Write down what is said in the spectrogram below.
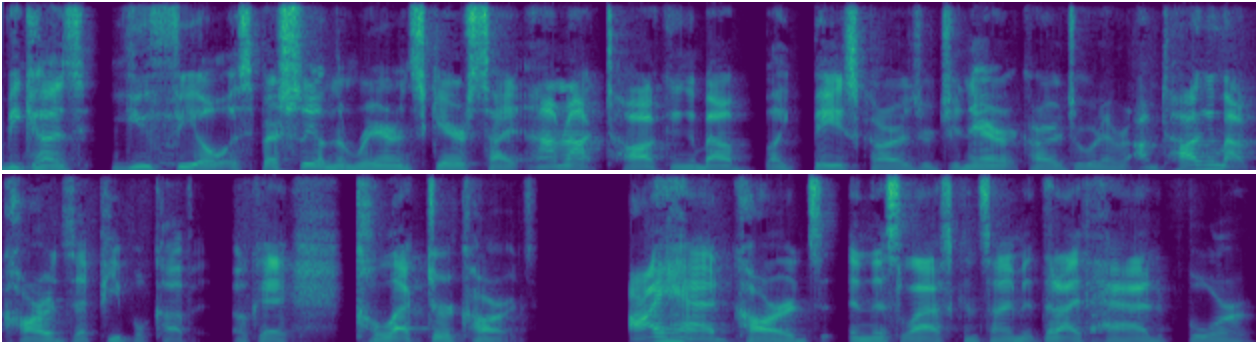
because you feel, especially on the rare and scarce side, and I'm not talking about like base cards or generic cards or whatever. I'm talking about cards that people covet, okay? Collector cards. I had cards in this last consignment that I've had for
